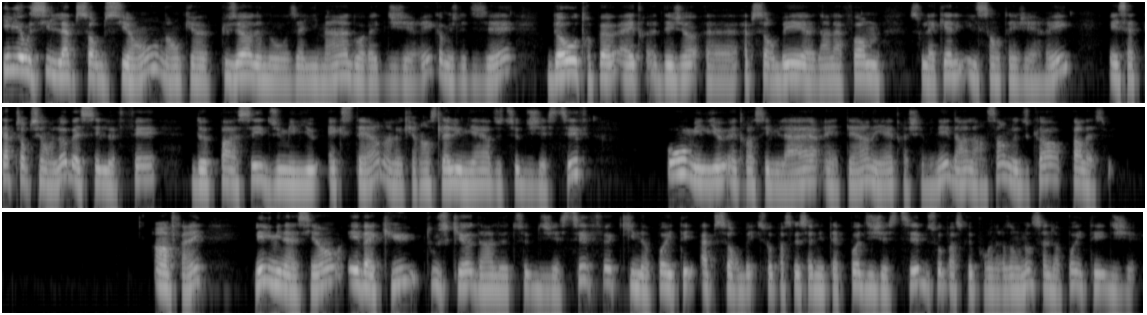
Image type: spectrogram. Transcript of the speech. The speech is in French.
Il y a aussi l'absorption, donc euh, plusieurs de nos aliments doivent être digérés, comme je le disais. D'autres peuvent être déjà euh, absorbés euh, dans la forme sous laquelle ils sont ingérés. Et cette absorption-là, ben, c'est le fait de passer du milieu externe, en l'occurrence la lumière du tube digestif, au milieu intracellulaire interne et être acheminé dans l'ensemble du corps par la suite. Enfin, l'élimination évacue tout ce qu'il y a dans le tube digestif qui n'a pas été absorbé, soit parce que ça n'était pas digestible, soit parce que pour une raison ou une autre, ça n'a pas été digéré.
